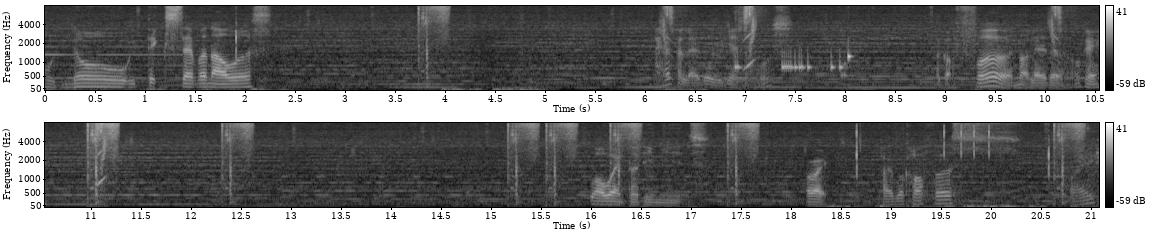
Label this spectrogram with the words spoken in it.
Oh no, it takes 7 hours. I have a leather already, I suppose. I got fur, not leather. Okay. Two hour and 30 minutes. Alright. Fiber cloth first. Five.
